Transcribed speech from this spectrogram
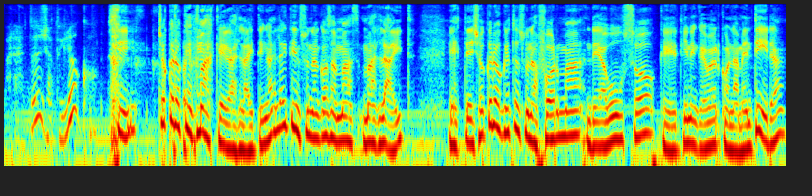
Pará, entonces yo estoy loco. Sí, yo creo que es más que gaslighting. Gaslighting es una cosa más, más light. Este, yo creo que esto es una forma de abuso que tiene que ver con la mentira,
